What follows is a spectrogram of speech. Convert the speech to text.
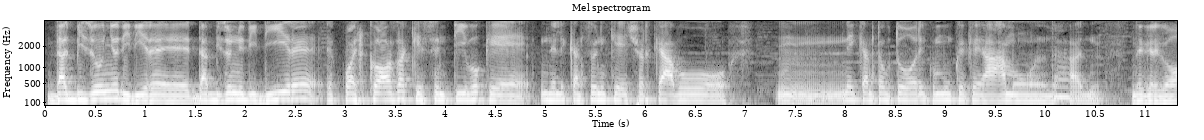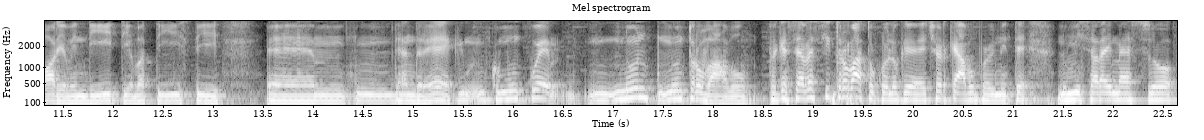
dal bisogno di dire, dal bisogno di dire qualcosa che sentivo che nelle canzoni che cercavo mh, nei cantautori comunque che amo, da De Gregorio, Venditti, a Battisti, ehm, De André, comunque non, non, trovavo, perché se avessi trovato quello che cercavo probabilmente non mi sarei messo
